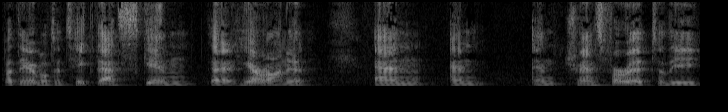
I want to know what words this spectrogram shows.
but they were able to take that skin that had hair on it and and and transfer it to the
